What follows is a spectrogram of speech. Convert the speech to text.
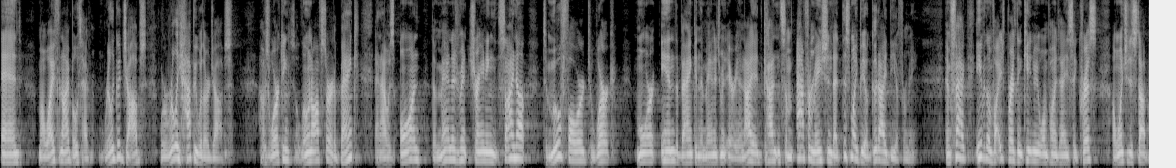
and my wife and I both had really good jobs. We were really happy with our jobs. I was working as a loan officer at a bank, and I was on the management training sign up to move forward to work more in the bank in the management area. And I had gotten some affirmation that this might be a good idea for me. In fact, even the vice president came to me at one point in time. He said, Chris, I want you to stop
